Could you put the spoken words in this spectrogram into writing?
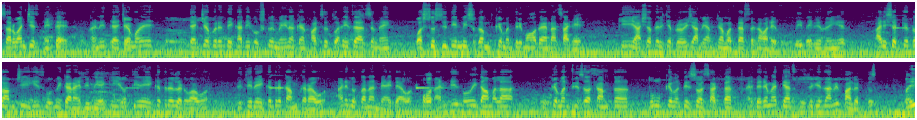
सर्वांचेच नेते आहेत. आणि त्याच्यामुळे त्यांच्यापर्यंत एखादी गोष्ट मिळणं काय फारसं त्वरित असं नाही. वस्तुस्थिती मी सुद्धा मुख्यमंत्री महोदयांना सांगेन की अशा तऱ्हेचे प्रवेश आम्ही आमच्या मतदारसंघामध्ये नाही आहेत आणि शक्यतो आमची हीच भूमिका राहिलेली आहे की युतीने एकत्र लढवावं तिथेने एकत्र काम करावं आणि लोकांना न्याय द्यावा. आणि तीच भूमिका आम्हाला मुख्यमंत्री सुद्धा सांगतात तो मुख्यमंत्री सुद्धा सांगतात आणि त्याच्यामुळे त्याच भूमिकेचं आम्ही पालन करतो. भाई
